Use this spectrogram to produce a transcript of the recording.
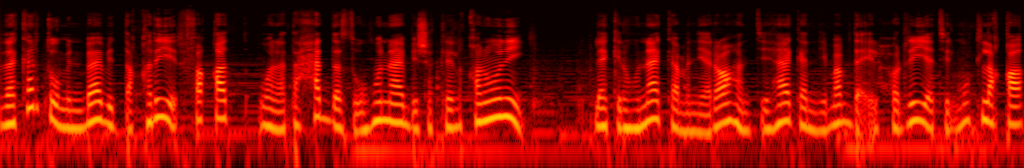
ذكرت من باب التقرير فقط ونتحدث هنا بشكل قانوني. لكن هناك من يراها انتهاكا لمبدأ الحرية المطلقة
